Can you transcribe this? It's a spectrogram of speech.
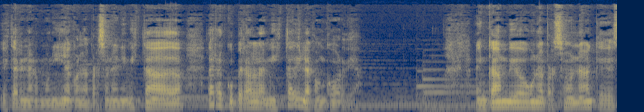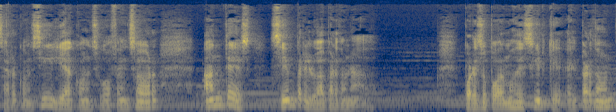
estar en armonía con la persona enemistada, es recuperar la amistad y la concordia. En cambio, una persona que se reconcilia con su ofensor, antes siempre lo ha perdonado. Por eso podemos decir que el perdón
